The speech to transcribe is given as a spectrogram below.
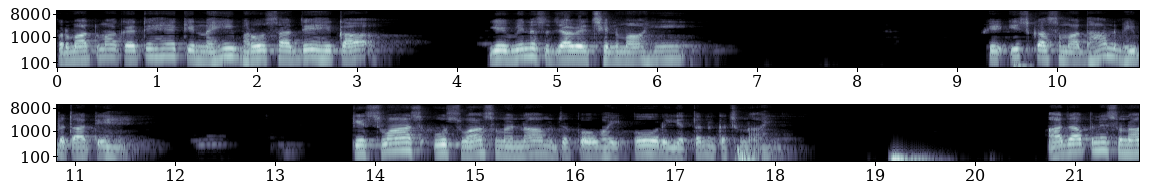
परमात्मा कहते हैं कि नहीं, भरोसा देह का ये विनस जावे छिन्माही फिर इसका समाधान भी बताते हैं कि श्वास, उस श्वास में नाम जपो भाई, और यतन कछुना ही आज आपने सुना,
